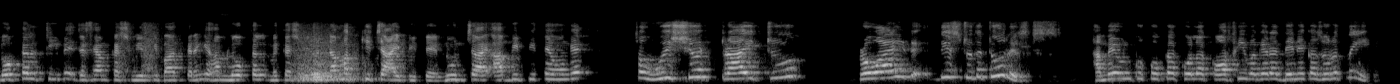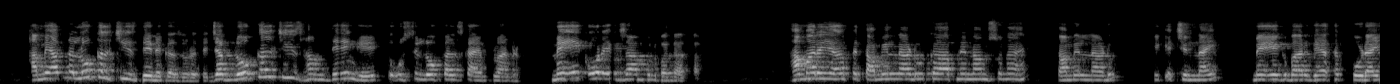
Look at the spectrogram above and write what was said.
लोकल टी में जैसे हम कश्मीर की बात करेंगे हम लोकल में कश्मीर में नमक की चाय पीते हैं नून चाय आप भी पीते होंगे। So we should try to provide this to the tourist हमें उनको कोका कोला कॉफ़ी वगैरह देने का ज़रूरत नहीं हमें अपना लोकल चीज़ देने का ज़रूरत है। जब लोकल चीज़ हम देंगे तो उससे लोकल्स का एम्प्लॉयमेंट मैं एक और एग्ज़ाम्पल बताता हूँ। हमारे यहाँ पे तमिलनाडु का आपने नाम सुना है? तमिलनाडु, ठीक है, चेन्नई। मैं एक बार गया था कोडाई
